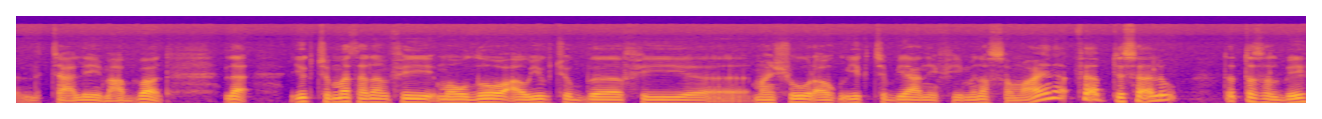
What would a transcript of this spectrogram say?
للتعليم عن بعد لا يكتب مثلا في موضوع أو يكتب في منشور أو يكتب يعني في منصة معينة فبتسأله تتصل به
